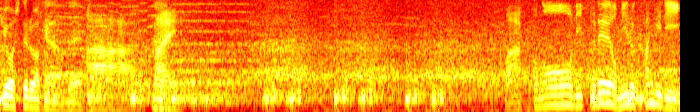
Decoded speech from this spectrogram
起用しているわけなので。このリプレーを見る限り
